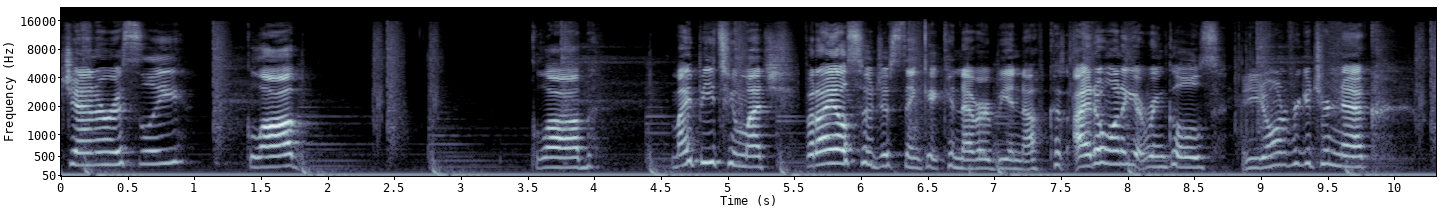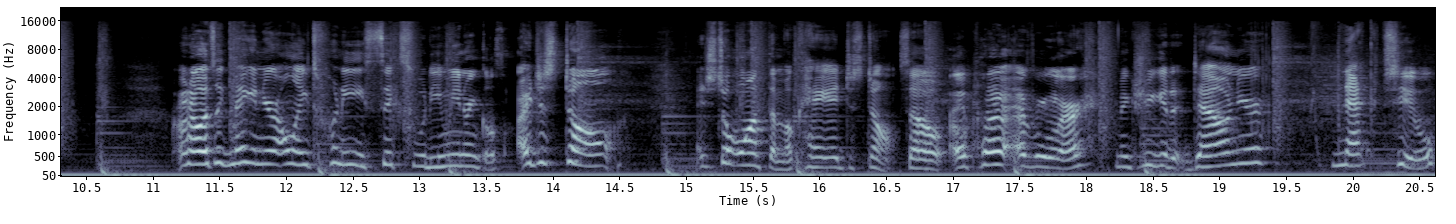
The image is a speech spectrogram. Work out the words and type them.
Generously. Glob. Glob might be too much, but I also just think it can never be enough because I don't want to get wrinkles and you don't want to forget your neck. I know it's like, Megan, you're only 26. What do you mean wrinkles? I just don't. I just don't want them, okay? I just don't. So I put it everywhere. Make sure you get it down your neck too.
